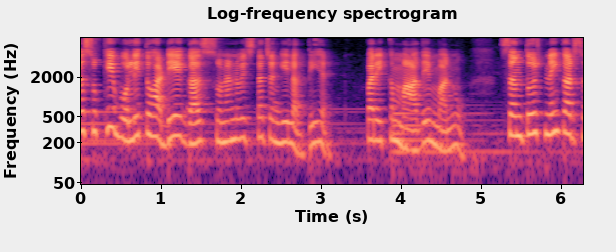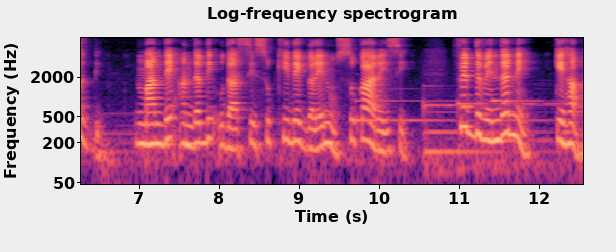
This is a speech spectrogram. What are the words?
ਤਾਂ ਸੁੱਖੀ ਬੋਲੀ ਤੁਹਾਡੀ ਇਹ ਗੱਲ ਸੁਣਨ ਵਿੱਚ ਤਾਂ ਚੰਗੀ ਲੱਗਦੀ ਹੈ, ਪਰ ਇੱਕ ਮਾਂ ਦੇ ਮਨ ਨੂੰ ਸੰਤੁਸ਼ਟ ਨਹੀਂ ਕਰ ਸਕਦੀ। ਮਨ ਦੇ ਅੰਦਰ ਦੀ ਉਦਾਸੀ ਸੁੱਖੀ ਦੇ ਗਲੇ ਨੂੰ ਸੁਕਾ ਰਹੀ ਸੀ। ਫਿਰ ਦਵਿੰਦਰ ਨੇ ਕਿਹਾ,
